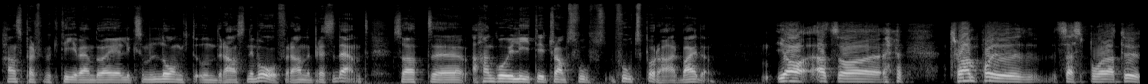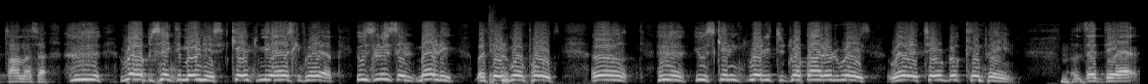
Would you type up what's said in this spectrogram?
hans perspektiv ändå är liksom långt under hans nivå för han är president. Så att uh, han går ju lite i Trumps fotspår här, Biden. Ja, alltså Trump har ju så spårat ut. Han har sagt Rob Sanctimonious came to me asking for help. He was losing badly by 31 points. Uh, uh, he was getting ready to drop out of the race. Ran a terrible campaign. Mm. Det, det,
